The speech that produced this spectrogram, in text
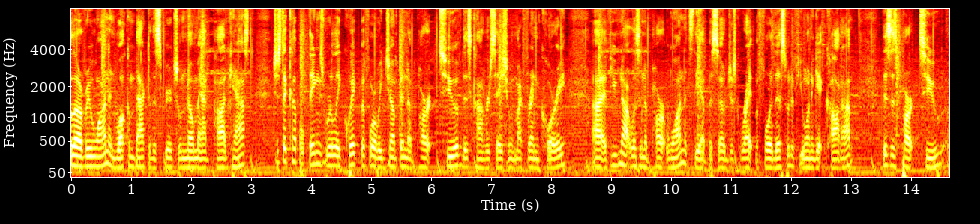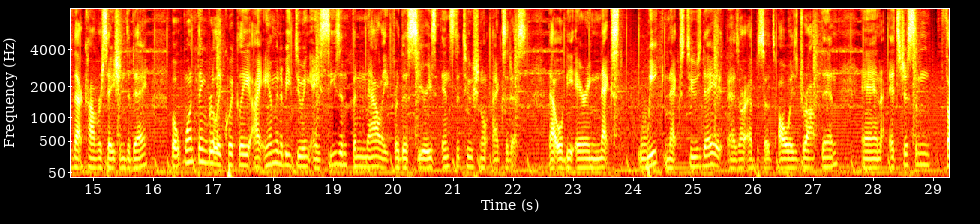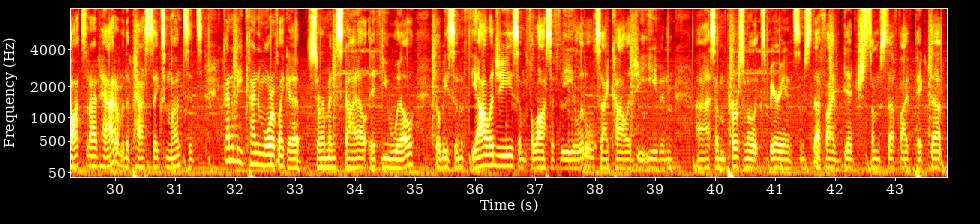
Hello, everyone, and welcome back to the Spiritual Nomad Podcast. Just a couple things really quick before we jump into part two of this conversation with my friend Corey. Uh, if you've not listened to part one, it's the episode just right before this one if you want to get caught up. This is part two of that conversation today. But one thing really quickly, I am going to be doing a season finale for this series, Institutional Exodus. That will be airing next week, next Tuesday, as our episodes always dropped in. And it's just some thoughts that I've had over the past six months. It's kind of be kind of more of like a sermon style, if you will. There'll be some theology, some philosophy, a little psychology, even uh, some personal experience, some stuff I've ditched, some stuff I've picked up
